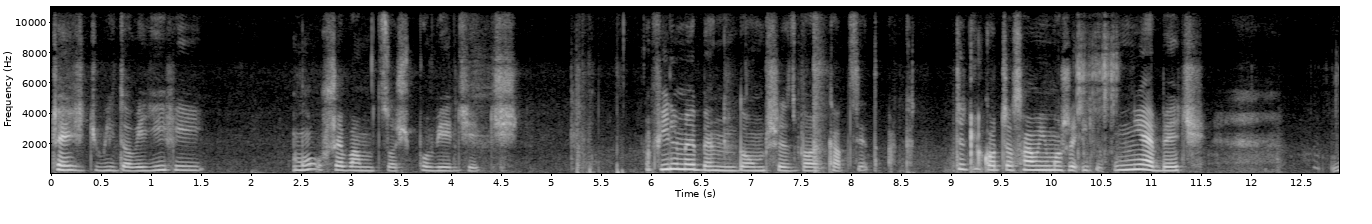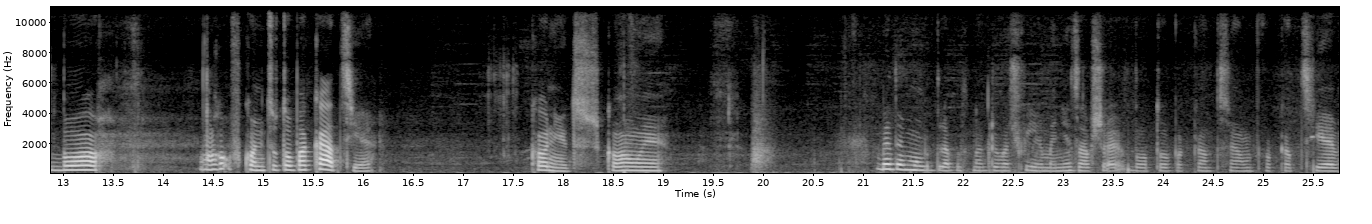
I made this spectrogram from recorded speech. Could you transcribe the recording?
Cześć widzowie, dzisiaj muszę wam coś powiedzieć. Filmy będą przez wakacje, tak. Tylko czasami może ich nie być, bo no, w końcu to wakacje. Koniec szkoły. Będę mógł dla was nagrywać filmy, nie zawsze, bo to wakacje, wakacje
